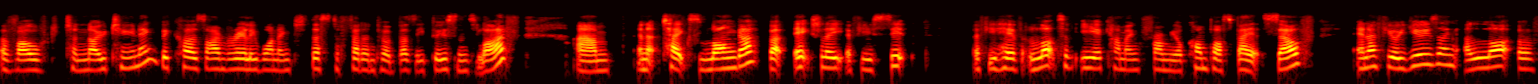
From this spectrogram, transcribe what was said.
evolved to no turning because I'm really wanting this to fit into a busy person's life. Um, and it takes longer, but actually, if you set, if you have lots of air coming from your compost bay itself, and if you're using a lot of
